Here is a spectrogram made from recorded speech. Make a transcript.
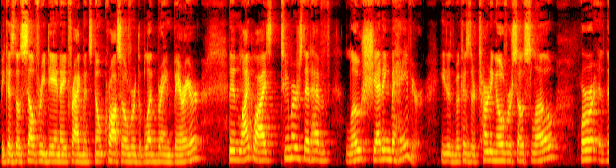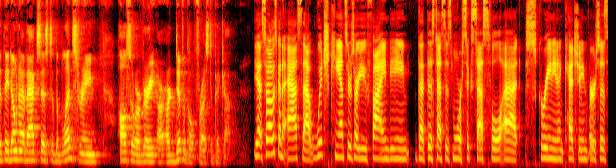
because those cell free DNA fragments don't cross over the blood brain barrier. Then, likewise, tumors that have low shedding behavior, either because they're turning over so slow or that they don't have access to the bloodstream, also are very are, are difficult for us to pick up. Yeah, so I was going to ask that. Which cancers are you finding that this test is more successful at screening and catching versus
